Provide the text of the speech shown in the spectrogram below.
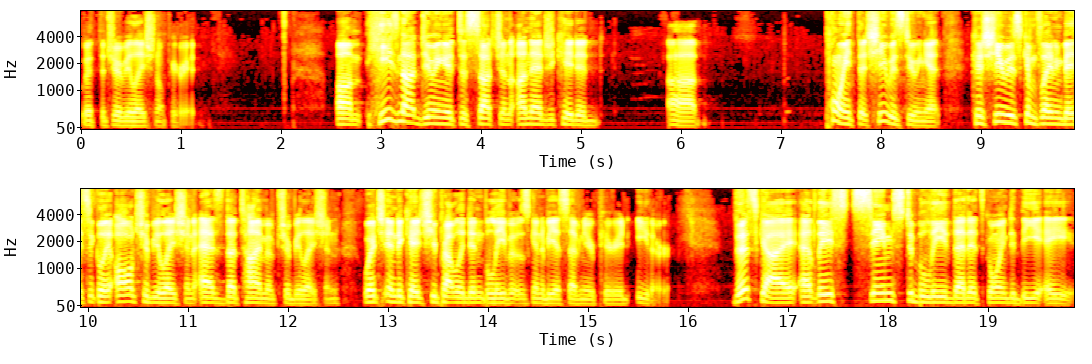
with the tribulational period. Um, he's not doing it to such an uneducated uh, point that she was doing it because she was conflating basically all tribulation as the time of tribulation, which indicates she probably didn't believe it was going to be a seven year period either. This guy at least seems to believe that it's going to be a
